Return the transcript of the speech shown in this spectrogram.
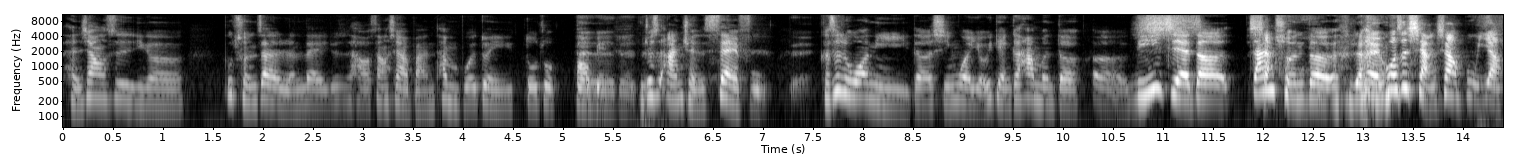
很像是一个不存在的人类，就是好上下班，他们不会对你多做包对庇，对对，你就是安全 safe。对，可是如果你的行为有一点跟他们的呃理解的单纯的 人，对，或是想象不一样，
